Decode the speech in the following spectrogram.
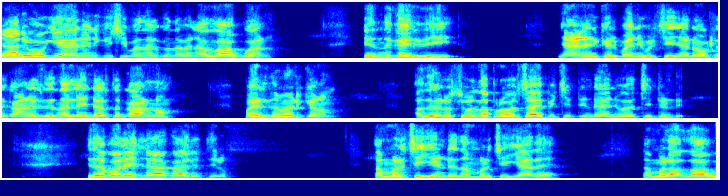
ഞാൻ രോഗിയായാൽ എനിക്ക് ശിവ നൽകുന്നവൻ അള്ളാഹുബാണ് എന്ന് കരുതി ഞാൻ എനിക്കൊരു പനി പിടിച്ചു കഴിഞ്ഞാൽ ഡോക്ടറെ കാണരുത് എന്നല്ല എന്റെ അർത്ഥം കാണണം. മരുന്ന് മേടിക്കണം. അത് റസൂളിനെ പ്രോത്സാഹിപ്പിച്ചിട്ടുണ്ട് അനുവദിച്ചിട്ടുണ്ട്. ഇതേപോലെ എല്ലാ കാര്യത്തിലും നമ്മൾ ചെയ്യേണ്ടത് നമ്മൾ ചെയ്യാതെ നമ്മൾ അള്ളാഹു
